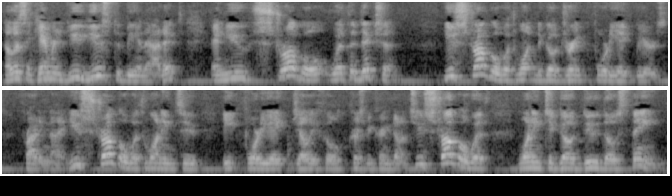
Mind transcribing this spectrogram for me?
Now, listen, Cameron, you used to be an addict and you struggle with addiction. You struggle with wanting to go drink 48 beers Friday night. You struggle with wanting to eat 48 jelly filled Krispy Kreme donuts. You struggle with wanting to go do those things.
